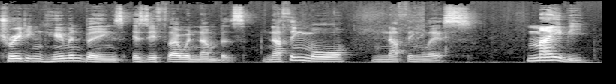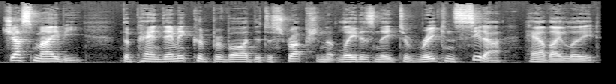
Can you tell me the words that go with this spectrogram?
treating human beings as if they were numbers. Nothing more, nothing less. Maybe, just maybe, the pandemic could provide the disruption that leaders need to reconsider how they lead.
